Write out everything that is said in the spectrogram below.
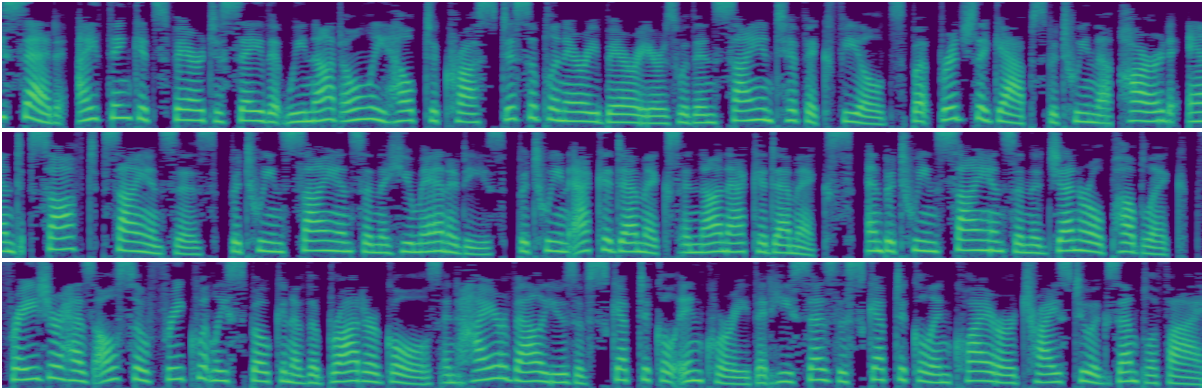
said, I think it's fair to say that we not only help to cross disciplinary barriers within scientific fields but bridge the gaps between the hard and soft sciences, between science and the humanities, between academics and non-academics, and between science and the general public. Frazier has also frequently spoken of the broader goals and higher values of skeptical inquiry that he says the skeptical inquirer tries to exemplify.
